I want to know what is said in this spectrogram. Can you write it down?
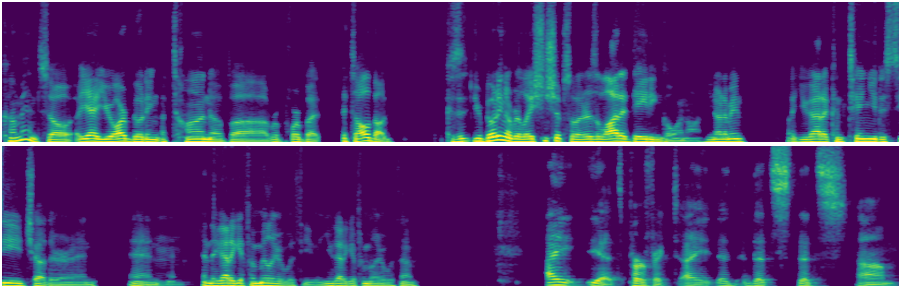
come in. So yeah, you are building a ton of uh rapport, but it's all about because you're building a relationship. So there's a lot of dating going on. You know what I mean? Like you got to continue to see each other and and mm-hmm. and they got to get familiar with you and you got to get familiar with them. I yeah, it's perfect. I that's that's um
